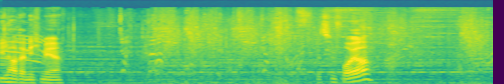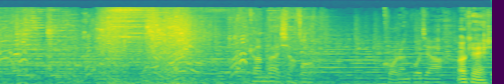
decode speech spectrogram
Viel hat er nicht mehr. Bisschen Feuer. Okay. Jetzt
